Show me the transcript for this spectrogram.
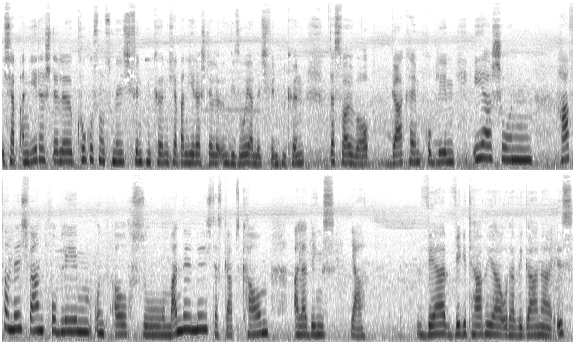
Ich habe an jeder Stelle Kokosnussmilch finden können. Ich habe an jeder Stelle irgendwie Sojamilch finden können. Das war überhaupt gar kein Problem. Eher schon Hafermilch war ein Problem und auch so Mandelmilch, das gab es kaum. Allerdings, ja, wer Vegetarier oder Veganer ist,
